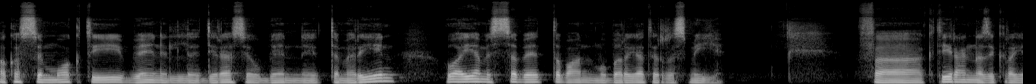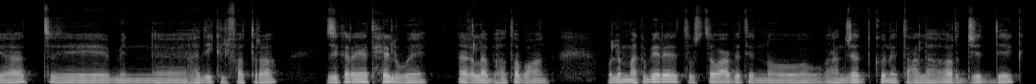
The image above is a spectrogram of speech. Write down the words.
أقسم وقتي بين الدراسة وبين التمارين. وأيام السبت طبعا المباريات الرسمية. فكتير عنا ذكريات من هديك الفترة. ذكريات حلوة أغلبها طبعا. ولما كبرت واستوعبت إنه عن جد كنت على أرض جدك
